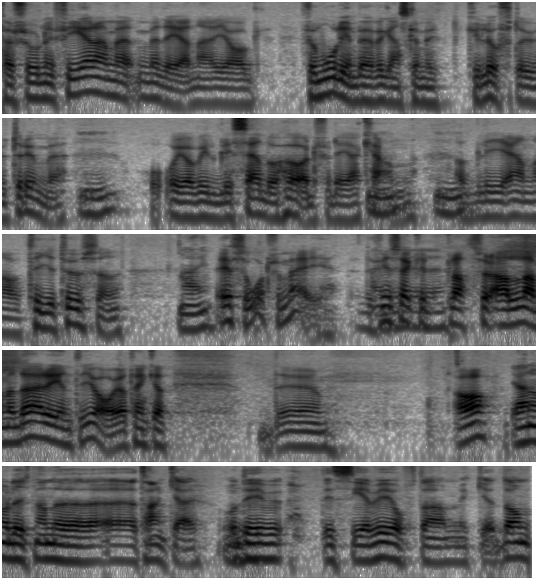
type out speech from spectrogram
personifiera med, med det när jag förmodligen behöver ganska mycket luft och utrymme. Mm. Och, och, jag vill bli sedd och hörd för det jag kan. Mm. Mm. Att bli en av 10 000 Nej. är svårt för mig. Det Nej, finns det... säkert plats för alla, men där är inte jag. Jag tänker att det, Ja. Jag har nog liknande eh, tankar. Mm. Och det, det, ser vi ofta mycket. De,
